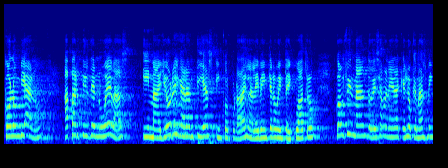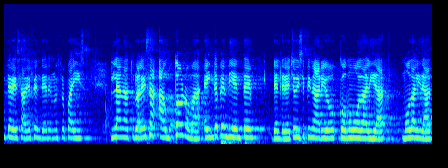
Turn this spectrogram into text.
colombiano a partir de nuevas y mayores garantías incorporadas en la Ley 2094, confirmando de esa manera, que es lo que más me interesa defender en nuestro país, la naturaleza autónoma e independiente del derecho disciplinario como modalidad, modalidad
